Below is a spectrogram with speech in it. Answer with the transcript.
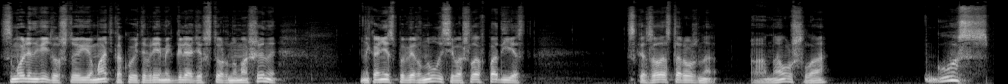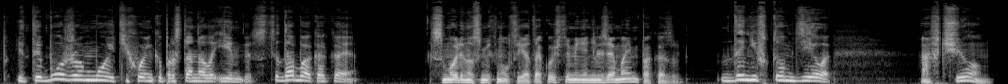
Смолин видел, что ее мать, какое-то время глядя в сторону машины, наконец повернулась и вошла в подъезд. Сказала осторожно, она ушла. «Господи ты, боже мой!» — тихонько простонала Инга. «Стыдоба какая!» Смолин усмехнулся. «Я такой, что меня нельзя маме показывать». «Да не в том дело!» «А в чем?»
